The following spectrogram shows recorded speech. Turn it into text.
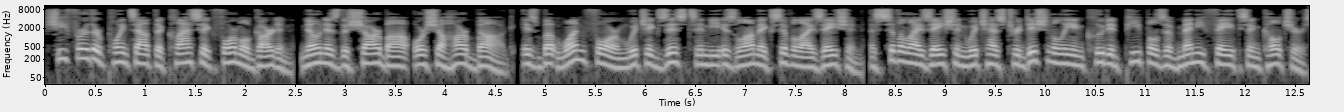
She further points out the classic formal garden, known as the Sharbagh or Shahar Bagh, is but one form which exists in the Islamic civilization, a civilization which has traditionally included peoples of many faiths and cultures.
